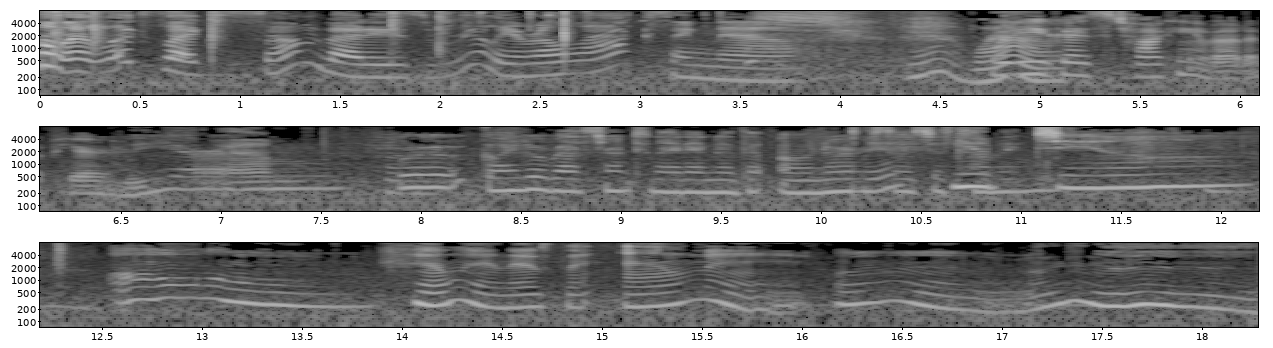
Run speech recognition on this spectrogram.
it looks like somebody's really relaxing now. Yeah, wow. What are you guys talking about up here? We are, um. We're going to a restaurant tonight. I know the owner, so Yeah. it's just You having. do? Oh, Helen is the owner. Mm.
